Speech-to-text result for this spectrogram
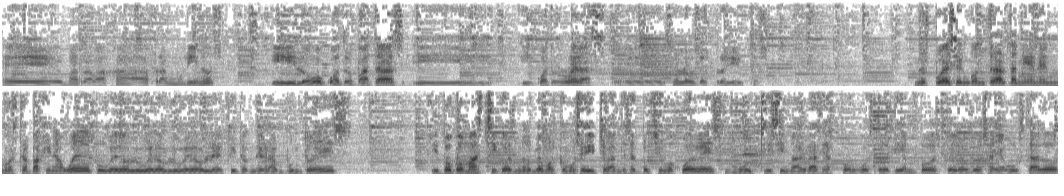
eh, barra baja Frank Molinos y luego cuatro patas y, cuatro ruedas eh, son los dos proyectos nos puedes encontrar también en nuestra página web www.fitondeground.es Y poco más chicos, nos vemos como os he dicho antes el próximo jueves. Muchísimas gracias por vuestro tiempo, espero que os haya gustado.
